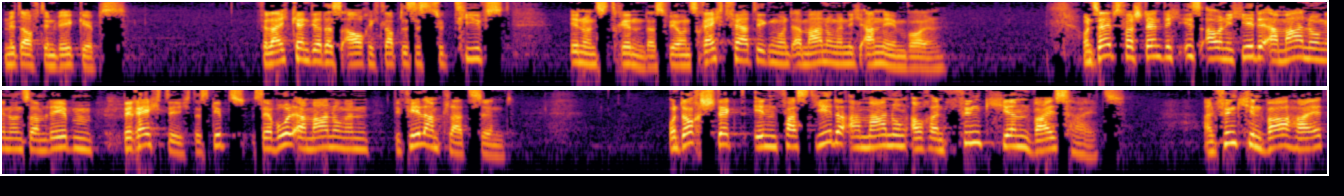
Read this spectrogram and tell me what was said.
mit auf den Weg gibst. Vielleicht kennt ihr das auch. Ich glaube, das ist zutiefst in uns drin, dass wir uns rechtfertigen und Ermahnungen nicht annehmen wollen. Und selbstverständlich ist auch nicht jede Ermahnung in unserem Leben berechtigt. Es gibt sehr wohl Ermahnungen, die fehl am Platz sind. Und doch steckt in fast jeder Ermahnung auch ein Fünkchen Weisheit, ein Fünkchen Wahrheit.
